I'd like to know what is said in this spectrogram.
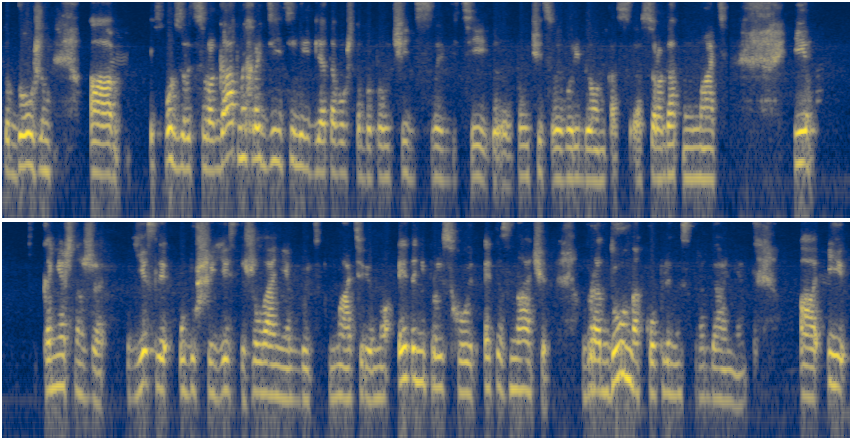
кто должен а, использовать суррогатных родителей для того, чтобы получить своих детей, э, получить своего ребенка, э, суррогатную мать. И, конечно же, если у души есть желание быть матерью, но это не происходит, это значит, в роду накоплены страдания. А, и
